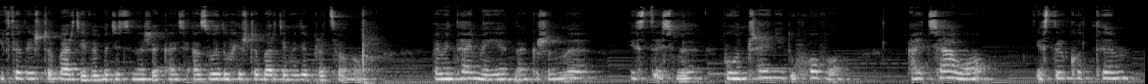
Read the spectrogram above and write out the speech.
I wtedy jeszcze bardziej wy będziecie narzekać, a zły duch jeszcze bardziej będzie pracował. Pamiętajmy jednak, że my jesteśmy połączeni duchowo, a ciało jest tylko tym,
